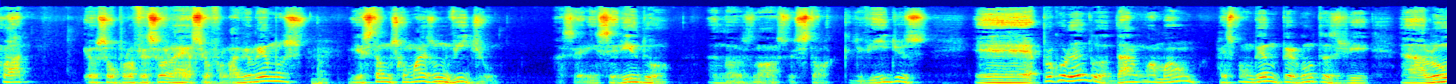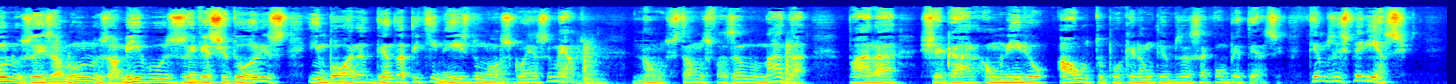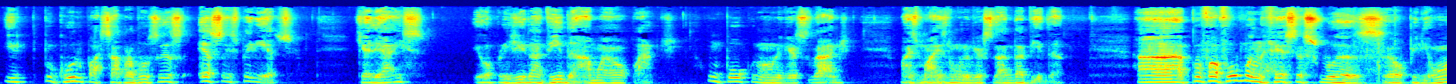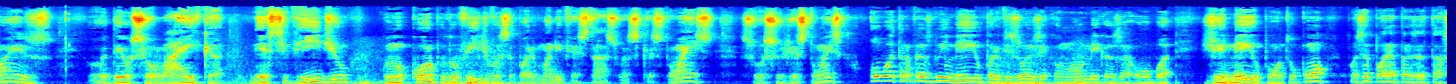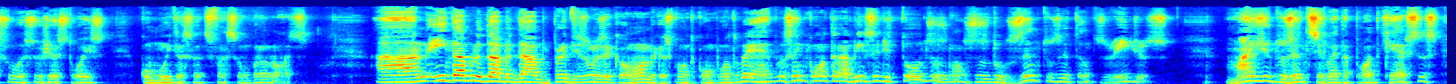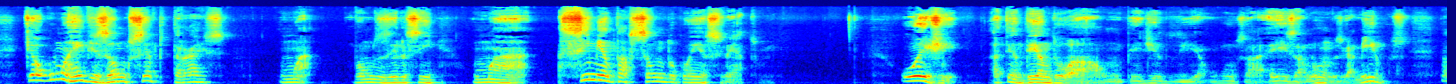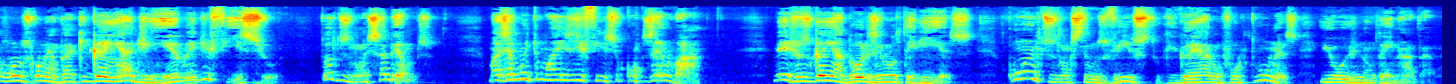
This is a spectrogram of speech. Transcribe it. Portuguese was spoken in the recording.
Olá, eu sou o professor Aécio Flávio Lemos e estamos com mais um vídeo a ser inserido no nosso estoque de vídeos, é, procurando dar uma mão, respondendo perguntas de alunos, ex-alunos, amigos, investidores, embora dentro da pequenez do nosso conhecimento. Não estamos fazendo nada para chegar a um nível alto porque não temos essa competência. Temos experiência e procuro passar para vocês essa experiência, que aliás eu aprendi na vida a maior parte. Um pouco na universidade, mas mais na universidade da vida. Ah, por favor, manifeste as suas opiniões, dê o seu like neste vídeo. No corpo do vídeo você pode manifestar suas questões, suas sugestões, ou através do e-mail previsioneseconômicas.gmail.com você pode apresentar suas sugestões com muita satisfação para nós. Ah, em www.previsioneseconômicas.com.br você encontra a lista de todos os nossos duzentos e tantos vídeos, mais de 250 podcasts, que alguma revisão sempre traz uma, vamos dizer assim, uma cimentação do conhecimento. Hoje, atendendo a um pedido de alguns ex-alunos e amigos, nós vamos comentar que ganhar dinheiro é difícil. Todos nós sabemos. Mas é muito mais difícil conservar. Veja, os ganhadores em loterias. Quantos nós temos visto que ganharam fortunas e hoje não tem nada?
